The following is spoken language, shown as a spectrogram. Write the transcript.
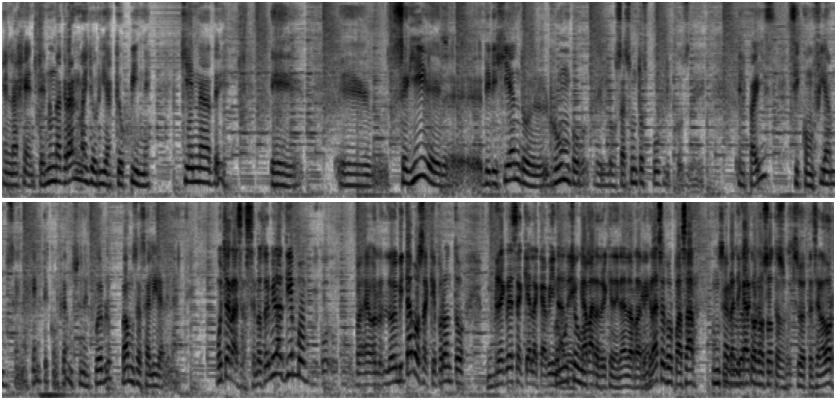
en la gente, en una gran mayoría que opine quién ha de eh, eh, seguir dirigiendo el rumbo de los asuntos públicos del país, si confiamos en la gente, confiamos en el pueblo, vamos a salir adelante. Muchas gracias. Se nos termina el tiempo. Lo invitamos a que pronto regrese aquí a la cabina de Cámara de Origen de Radio. ¿Eh? Gracias por pasar Un y platicar con nosotros. Mucha suerte, senador.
